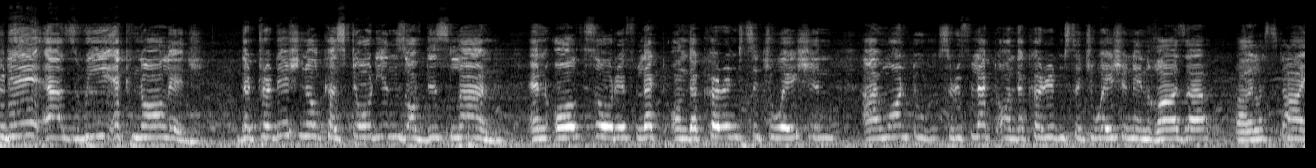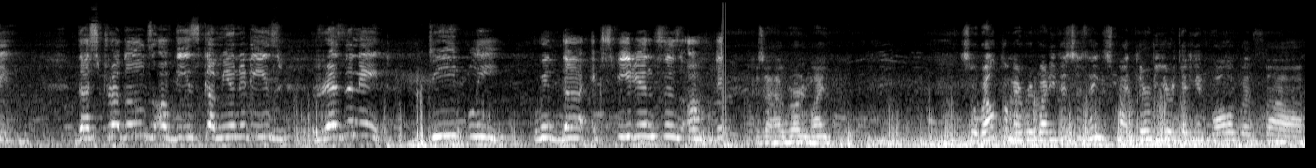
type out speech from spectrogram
Today, as we acknowledge the traditional custodians of this land and also reflect on the current situation, I want to reflect on the current situation in Gaza, Palestine. The struggles of these communities resonate deeply with the experiences of because I have grown mine. So welcome everybody. This is I think my third year getting involved with uh,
